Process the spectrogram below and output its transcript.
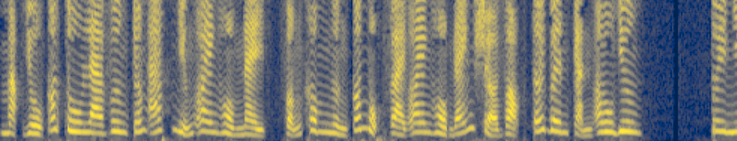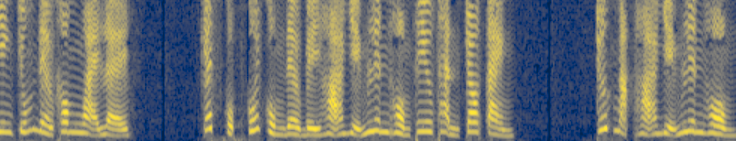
Mặc dù có tu la vương trấn áp những oan hồn này, vẫn không ngừng có một vài oan hồn đáng sợ vọt tới bên cạnh Âu Dương. Tuy nhiên chúng đều không ngoại lệ. Kết cục cuối cùng đều bị hỏa diễm linh hồn thiêu thành tro tàn. Trước mặt hỏa diễm linh hồn.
